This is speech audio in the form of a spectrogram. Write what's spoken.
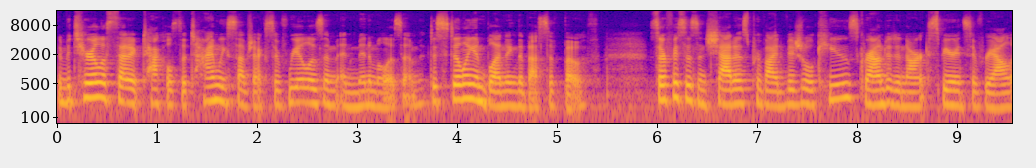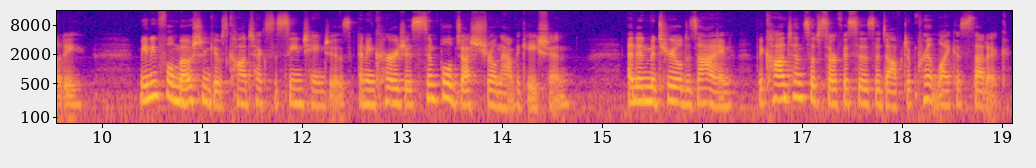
The material aesthetic tackles the timely subjects of realism and minimalism, distilling and blending the best of both. Surfaces and shadows provide visual cues grounded in our experience of reality. Meaningful motion gives context to scene changes and encourages simple gestural navigation. And in material design, the contents of surfaces adopt a print-like aesthetic.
